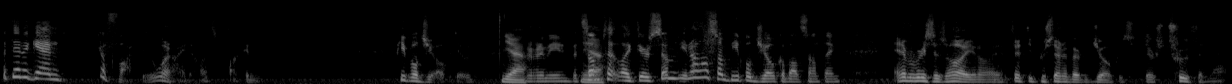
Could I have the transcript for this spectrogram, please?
but then again, the fuck, dude, what do I know? It's fucking, people joke, dude. yeah, You know what I mean? But Yeah. sometimes, like, there's some, you know how some people joke about something and everybody says, oh, you know, 50% of every joke is, there's truth in that.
